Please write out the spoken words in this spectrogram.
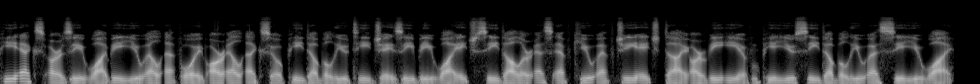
pxrzybulf rlxopwtjzbyhc dollar sfqfgh pucwscuy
